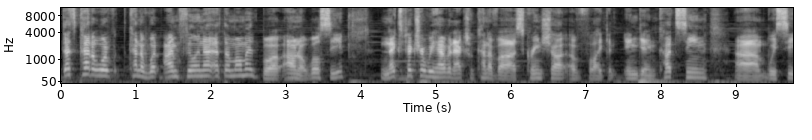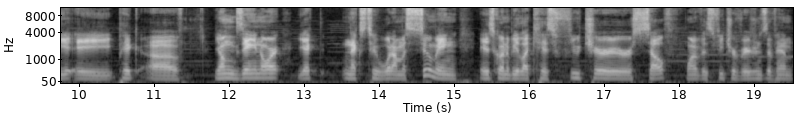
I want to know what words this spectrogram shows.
that's kind of what kind of what I'm feeling at at the moment, but I don't know. We'll see. Next picture, we have an actual kind of a screenshot of like an in-game cutscene. Um, we see a pic of young Xehanort next to what I'm assuming is going to be like his future self, one of his future versions of him.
